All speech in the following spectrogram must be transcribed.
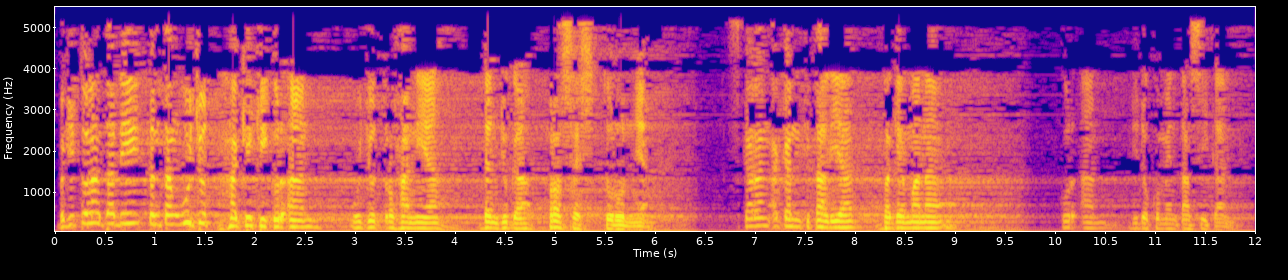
Begitulah tadi tentang wujud hakiki Quran, wujud rohaniah dan juga proses turunnya. Sekarang akan kita lihat bagaimana Quran didokumentasikan.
